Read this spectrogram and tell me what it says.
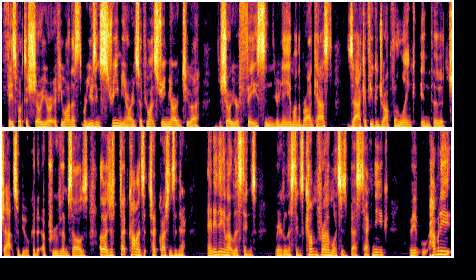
Facebook to show your, if you want us, we're using StreamYard. So if you want StreamYard to, uh, to show your face and your name on the broadcast, Zach, if you could drop the link into the chat so people could approve themselves. Otherwise, just type comments, type questions in there. Anything about listings, where do listings come from? What's his best technique? I mean, how many,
